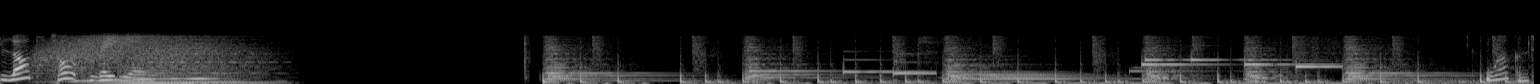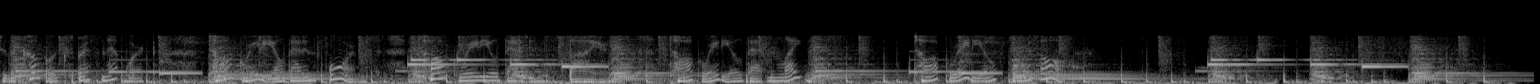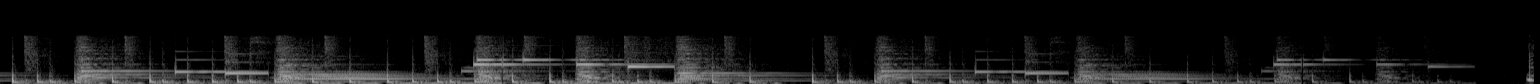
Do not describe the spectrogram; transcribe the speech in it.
Blog Talk Radio. Welcome to the Cocoa Express Network. Talk radio that informs. Talk radio that inspires. Talk radio that enlightens.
